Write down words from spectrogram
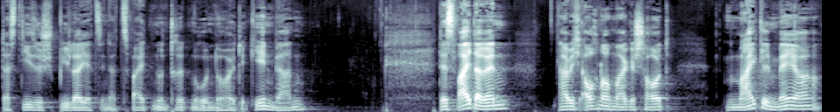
dass diese Spieler jetzt in der zweiten und dritten Runde heute gehen werden. Des Weiteren habe ich auch nochmal geschaut, Michael Mayer,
